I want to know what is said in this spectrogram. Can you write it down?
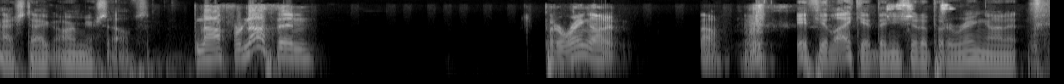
Hashtag arm yourselves. Not for nothing. Oh. Put a ring on it. No. If you like it, then you should have put a ring on it.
